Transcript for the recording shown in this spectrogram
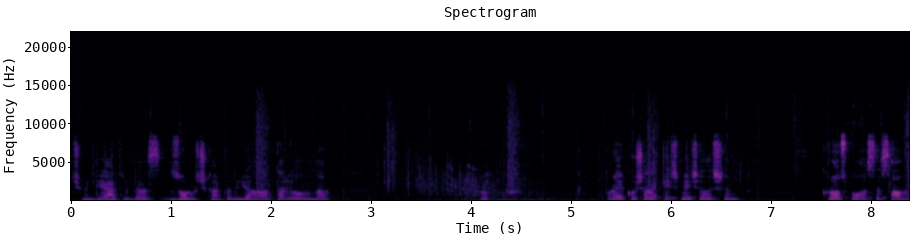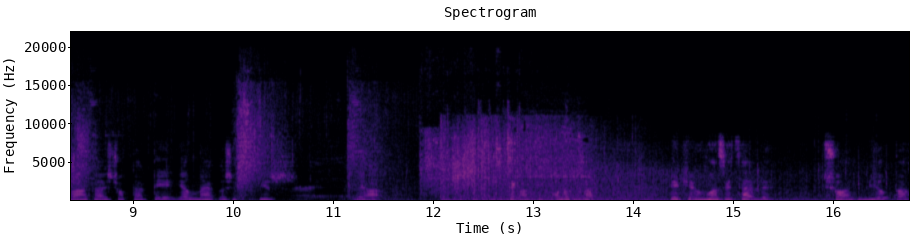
Çünkü diğer türlü biraz zorluk çıkartabiliyor anahtar yolunda. Hop. Burayı koşarak geçmeye çalışın. Crossbow'a size saldıran arkadaş çok dert değil. Yanına yaklaşıp bir veya tek attık o da güzel. Bir kere olmaz yeterli. Şu anki build'da.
